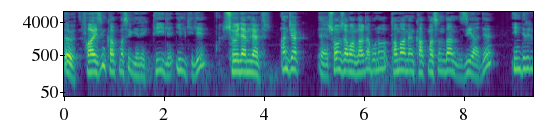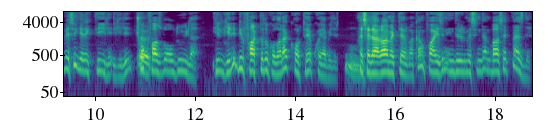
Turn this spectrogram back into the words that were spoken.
Evet. faizin kalkması gerektiğiyle ilgili söylemlerdir. Ancak e, son zamanlarda bunu tamamen kalkmasından ziyade indirilmesi gerektiğiyle ilgili çok Evet. fazla olduğuyla ilgili bir farklılık olarak ortaya koyabilir. Mesela rahmetli Erbakan faizin indirilmesinden bahsetmezdi.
